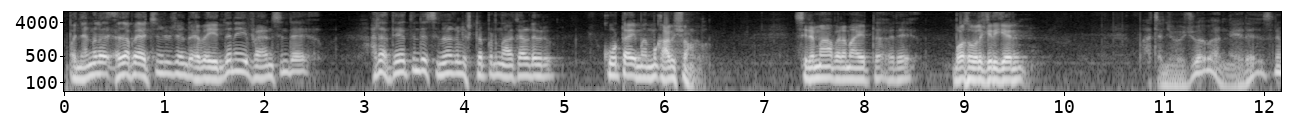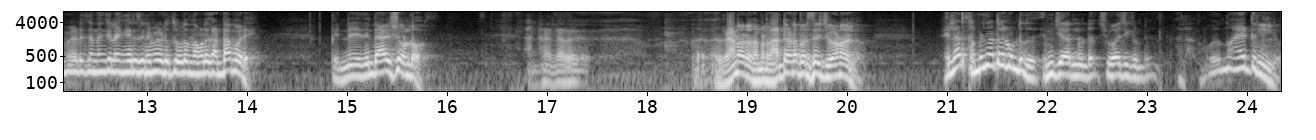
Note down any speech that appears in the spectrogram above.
അപ്പം ഞങ്ങൾ അപ്പോൾ അച്ഛൻ ചോദിച്ചിട്ടുണ്ട് അപ്പോൾ എന്തിനാ ഈ ഫാൻസിന്റെ അല്ല അദ്ദേഹത്തിന്റെ സിനിമകൾ ഇഷ്ടപ്പെടുന്ന ആൾക്കാരുടെ ഒരു കൂട്ടായ്മ നമുക്ക് ആവശ്യമാണല്ലോ. സിനിമാപരമായിട്ട് അവരെ ബോധവൽക്കരിക്കാനും അച്ഛൻ ചോദിച്ചു അപ്പോൾ അങ്ങേര് സിനിമ എടുക്കുന്നെങ്കിൽ അങ്ങേര് സിനിമ എടുത്തോളൂ നമ്മൾ കണ്ടാൽ പോരെ? പിന്നെ ഇതിന്റെ ആവശ്യമുണ്ടോ? അങ്ങനെ അല്ലാതെ വേണമല്ലോ നമ്മുടെ നാട്ടുകടപ്പനുസരിച്ച് വേണമല്ലോ. എല്ലാവരും തമിഴ്നാട്ടിലൊക്കെ ഉണ്ട് എം ജി ആറിനുണ്ട് ശിവാജിക്കുണ്ട്. അല്ല അതുപോലൊന്നും ആയിട്ടില്ലല്ലോ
